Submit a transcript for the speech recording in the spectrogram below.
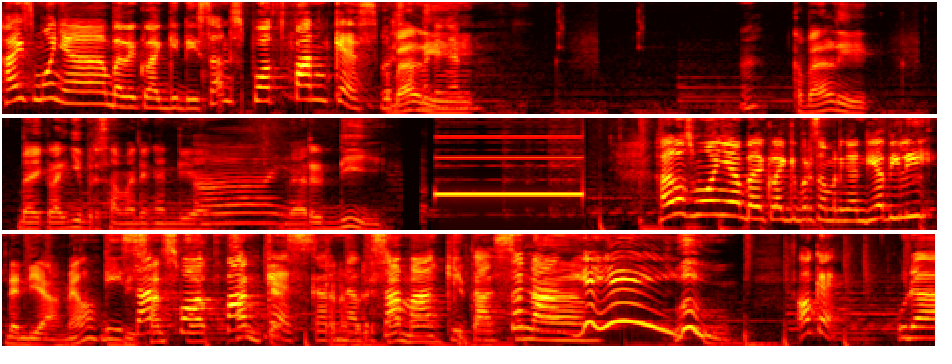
Hai semuanya, balik lagi di Sunspot Funcast bersama Kembali. dengan Kebalik. Baik lagi bersama dengan dia. Oh, iya. Baru di Halo semuanya, balik lagi bersama dengan dia Billy dan dia Amel di, Sunspot Funcast karena bersama kita senang. Yeay. Woo. Oke, udah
